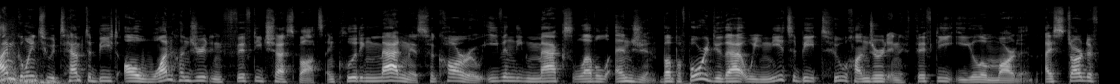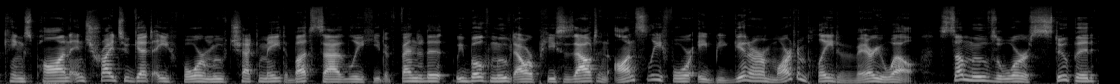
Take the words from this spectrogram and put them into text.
I'm going to attempt to beat all 150 chess bots, including Magnus, Hikaru, even the max level engine. But before we do that, we need to beat 250 Elo Martin. I started with King's Pawn and tried to get a 4 move checkmate, but sadly he defended it. We both moved our pieces out, and honestly, for a beginner, Martin played very well. Some moves were stupid,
